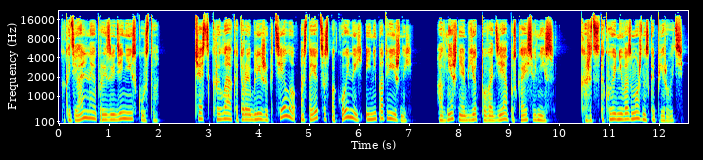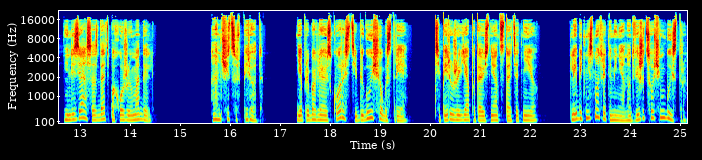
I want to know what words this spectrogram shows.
как идеальное произведение искусства. Часть крыла, которая ближе к телу, остается спокойной и неподвижной, а внешняя бьет по воде, опускаясь вниз. Кажется, такое невозможно скопировать. Нельзя создать похожую модель. Она мчится вперед. Я прибавляю скорость и бегу еще быстрее. Теперь уже я пытаюсь не отстать от нее. Лебедь не смотрит на меня, но движется очень быстро.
